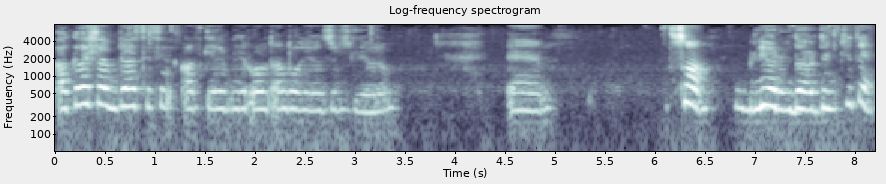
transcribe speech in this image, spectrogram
Arkadaşlar biraz sesin az gelebilir. Ondan dolayı özür diliyorum. Ee, son. Biliyorum dördüncü de.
